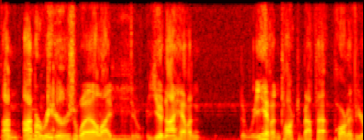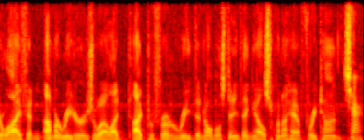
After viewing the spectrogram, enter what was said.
I'm I'm a reader as well. I Mm-hmm. you and I haven't we haven't talked about that part of your life, and I'm a reader as well. I I prefer to read than almost anything else when I have free time. sure.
